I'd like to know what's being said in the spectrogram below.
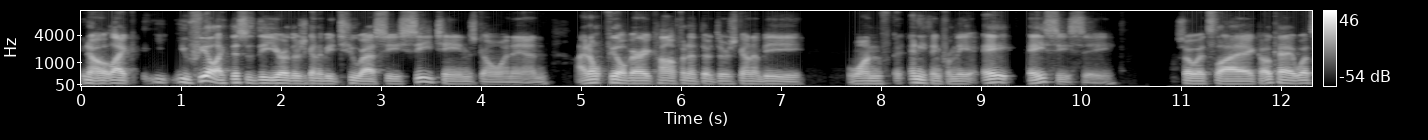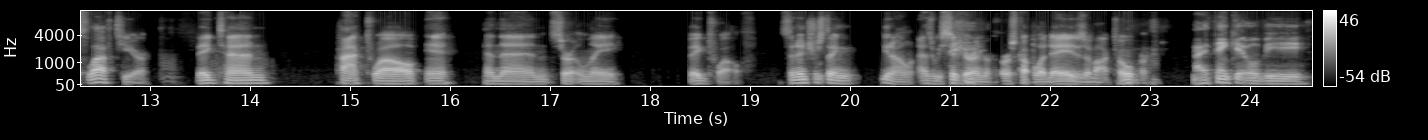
you know, like you feel like this is the year there's going to be two SEC teams going in. I don't feel very confident that there's going to be one anything from the a- ACC. So it's like, okay, what's left here? Big 10, Pac 12, eh, and then certainly Big 12. It's an interesting, you know, as we sit here in the first couple of days of October. I think it will be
